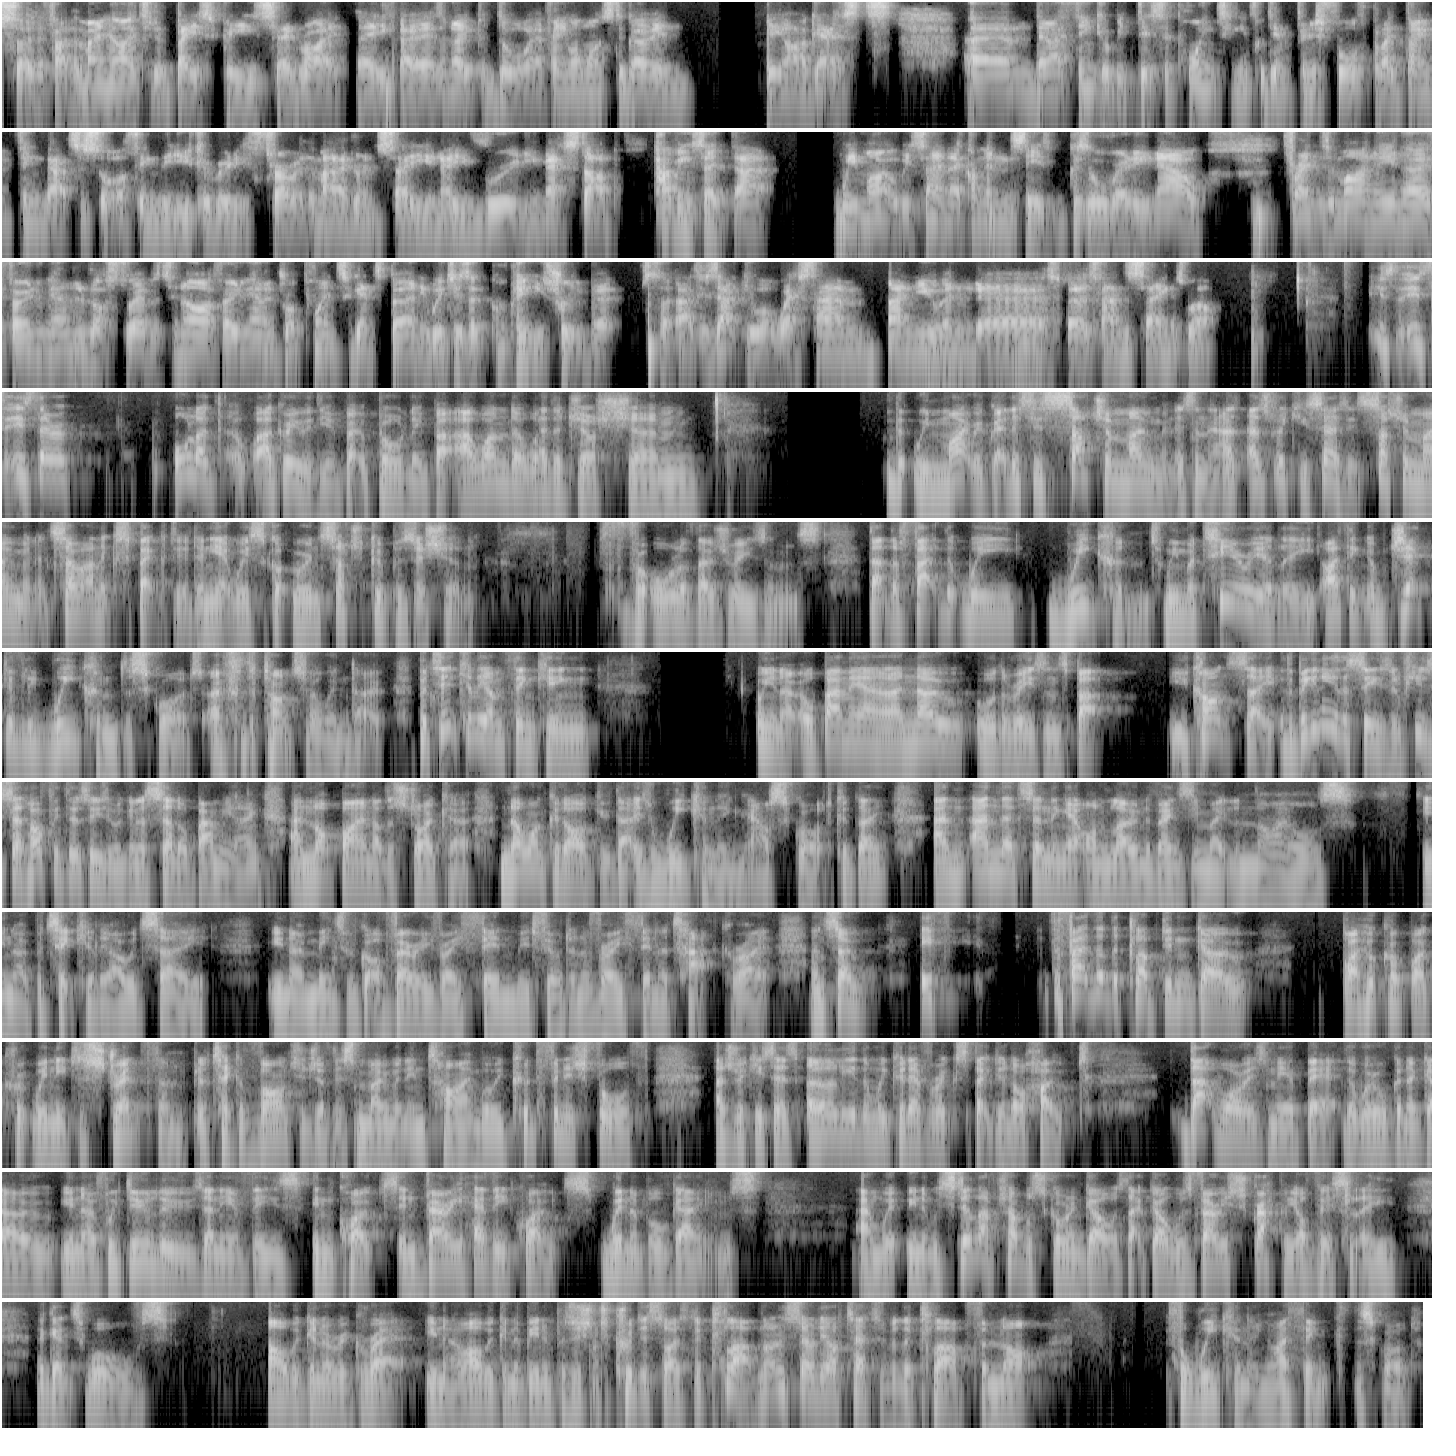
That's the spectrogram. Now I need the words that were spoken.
So the fact that Man United have basically said, right, there you go, there's an open door. If anyone wants to go in, be our guests, um, then I think it'll be disappointing if we didn't finish fourth. But I don't think that's the sort of thing that you could really throw at the manager and say, you know, you've really messed up. Having said that, we might all be saying that coming in the season because already now friends of mine are, you know, if only we hadn't lost to Everton, or oh, if only we hadn't dropped points against Burnley, which is a completely true, but that's exactly what West Ham, Man U, and uh, Spurs fans are saying as well. Is is is there a all I, I, agree with you but broadly, but I wonder whether Josh um, that we might regret. This is such a moment, isn't it? As, as, Ricky says, it's such a moment. It's so unexpected, and yet we're we're in such a good position for all of those reasons that the fact that we weakened, we materially, I think, objectively weakened the squad over the transfer window. Particularly, I'm thinking, you know, Aubameyang. I know all the reasons, but you can't say at the beginning of the season, if you said halfway through the season we're going to sell Aubameyang and not buy another striker, no one could argue that is weakening our squad, could they? And and they're sending out on loan of Ainsley Maitland-Niles, you know, particularly I would say, you know, means we've got a very very thin midfield and a very thin attack, right? And so if the fact that the club didn't go by hook or by crook, we need to strengthen, take advantage of this moment in time where we could finish fourth, as Ricky says, earlier than we could ever expected or hoped. That worries me a bit that we're all going to go, you know, if we do lose any of these, in quotes, in very heavy quotes, winnable games, and we, you know, we still have trouble scoring goals. That goal was very scrappy, obviously, against Wolves. Are we going to regret? You know, are we going to be in a position to criticise the club, not necessarily Arteta, but the club for not for weakening? I think the squad.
